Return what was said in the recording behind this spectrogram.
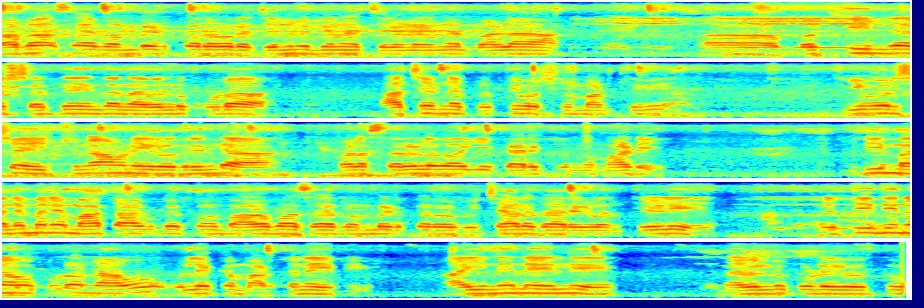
ಬಾಬಾ ಸಾಹೇಬ್ ಅಂಬೇಡ್ಕರ್ ಅವರ ಜನ್ಮ ದಿನಾಚರಣೆಯನ್ನು ಭಾಳ ಭಕ್ತಿಯಿಂದ ಶ್ರದ್ಧೆಯಿಂದ ನಾವೆಲ್ಲರೂ ಕೂಡ ಆಚರಣೆ ಪ್ರತಿ ವರ್ಷ ಮಾಡ್ತೀವಿ. ಈ ವರ್ಷ ಈ ಚುನಾವಣೆ ಇರೋದ್ರಿಂದ ಭಾಳ ಸರಳವಾಗಿ ಕಾರ್ಯಕ್ರಮ ಮಾಡಿ. ಇಡೀ ಮನೆ ಮನೆ ಮಾತಾಗಬೇಕು ಬಾಬಾ ಸಾಹೇಬ್ ಅಂಬೇಡ್ಕರ್ ಅವ್ರ ವಿಚಾರಧಾರೆಗಳಂತೇಳಿ ಪ್ರತಿದಿನವೂ ಕೂಡ ನಾವು ಉಲ್ಲೇಖ ಮಾಡ್ತಾನೇ ಇದ್ದೀವಿ. ಆ ಹಿನ್ನೆಲೆಯಲ್ಲಿ ನಾವೆಲ್ಲರೂ ಕೂಡ ಇವತ್ತು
